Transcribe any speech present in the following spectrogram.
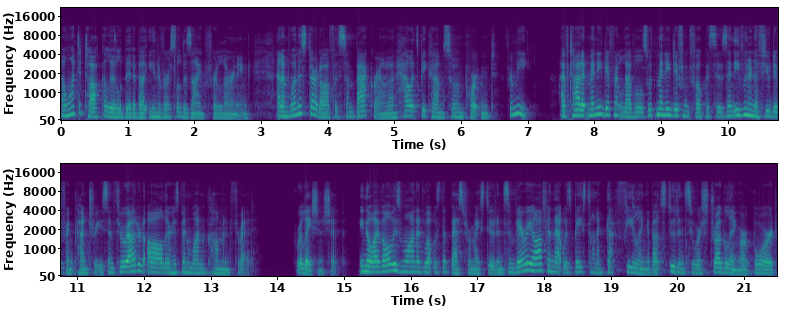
I want to talk a little bit about universal design for learning, and I'm going to start off with some background on how it's become so important for me. I've taught at many different levels with many different focuses and even in a few different countries, and throughout it all, there has been one common thread relationship. You know, I've always wanted what was the best for my students, and very often that was based on a gut feeling about students who were struggling or bored,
